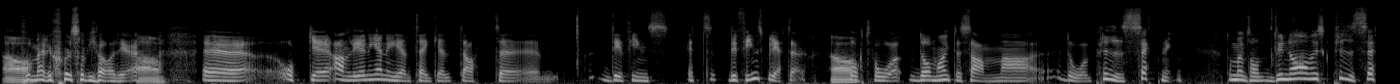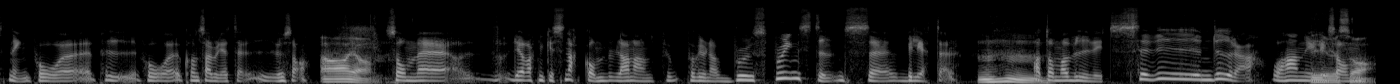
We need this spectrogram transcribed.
Ja. på människor som gör det. Ja. Eh, och eh, anledningen är helt enkelt att eh, det finns ett, det finns biljetter Ja. och två, de har inte samma då, prissättning. De har en sån dynamisk prissättning på, eh, på konsertbiljetter i USA. Ja, ja. Som eh, det har varit mycket snack om bland annat på, grund av Bruce Springsteens eh, biljetter. Mhm. Att de har blivit svindyra. Och han är I liksom, USA.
